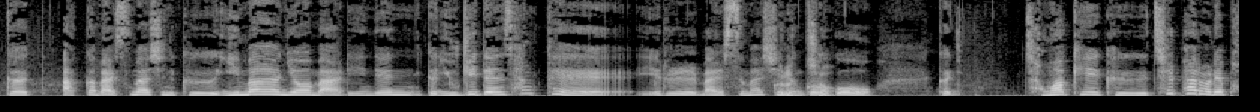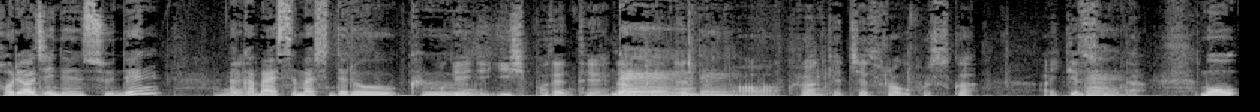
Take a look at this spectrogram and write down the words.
그러니까 아까 말씀하신 그 2만여 마리는 그러니까 유기된 상태를 말씀하시는 그렇죠. 거고 그러니까 정확히 그 7, 8월에 버려지는 수는 네. 아까 말씀하신 대로 그 그게 이제 20%에 해당되는 네, 네. 어, 그런 개체 수라고 볼 수가 있겠습니다. 네. 뭐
